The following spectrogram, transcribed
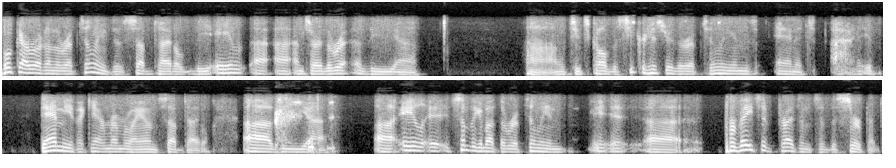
book I wrote on the reptilians is subtitled "The uh, uh, I'm sorry the the uh, uh, let's see, it's called The Secret History of the Reptilians, and it's uh, if, damn me if I can't remember my own subtitle. Uh, the uh, uh, it's something about the reptilian uh, pervasive presence of the serpent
